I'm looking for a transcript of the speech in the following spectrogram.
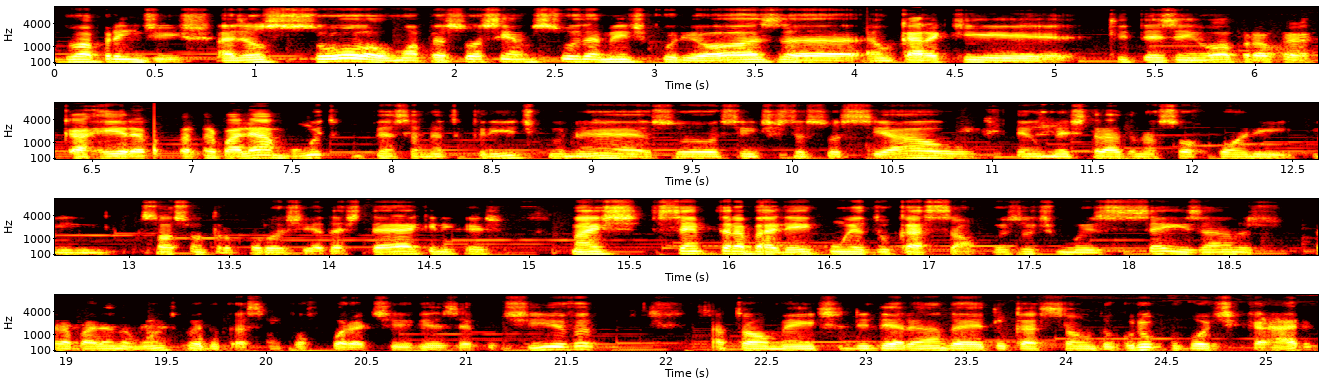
do aprendiz. Mas eu sou uma pessoa assim absurdamente curiosa, é um cara que que desenhou a própria carreira para trabalhar muito com pensamento crítico, né? Eu sou cientista social, tenho um mestrado na Sorbonne em socioantropologia das técnicas, mas sempre trabalhei com educação. Nos últimos seis anos trabalhando muito com educação corporativa e executiva, atualmente liderando a educação do Grupo Boticário,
